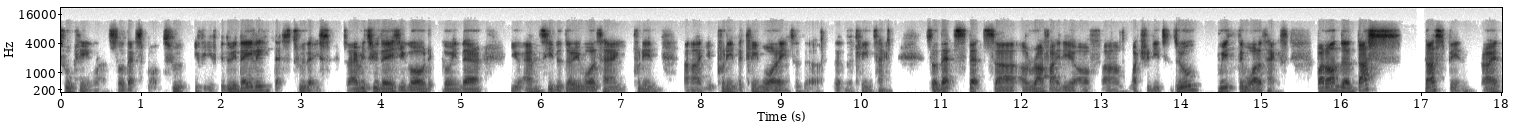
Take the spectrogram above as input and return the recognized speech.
two cleaning runs. So that's about two. If, if you do it daily, that's two days. So every two days you go go in there, you empty the dirty water tank, you put in uh, you put in the clean water into the, the, the clean tank. So that's that's uh, a rough idea of um, what you need to do with the water tanks. But on the dust dustbin, right?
